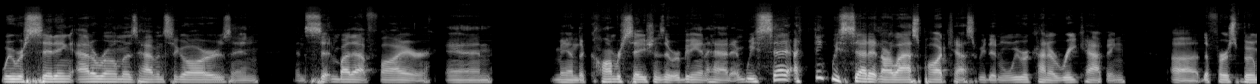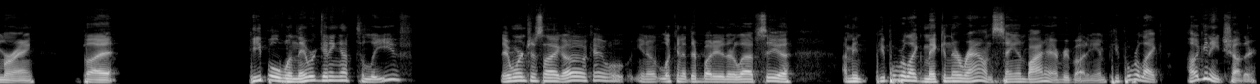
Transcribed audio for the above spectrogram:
We were sitting at Aromas having cigars and and sitting by that fire and man, the conversations that were being had. And we said, I think we said it in our last podcast we did when we were kind of recapping uh, the first boomerang. But people, when they were getting up to leave, they weren't just like, oh, okay, well, you know, looking at their buddy to their left, see ya. I mean, people were like making their rounds, saying bye to everybody, and people were like hugging each other.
